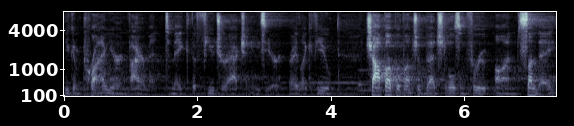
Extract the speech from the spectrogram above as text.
you can prime your environment to make the future action easier, right? Like if you chop up a bunch of vegetables and fruit on Sunday,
